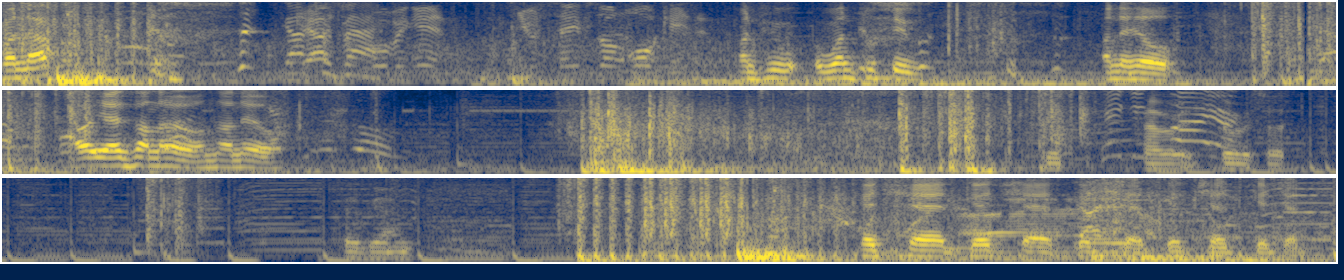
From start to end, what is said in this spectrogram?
One knock, Got your back. moving in. New safe zone located. one for, one for two. On the hill. Oh yeah, it's on the hill, on the hill. Taking Cover fire. doors. uh, Stay behind. Good shit, good shit, good shit, good shit, good shit.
